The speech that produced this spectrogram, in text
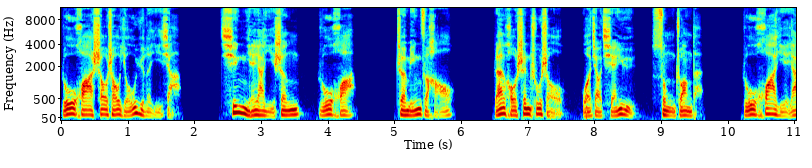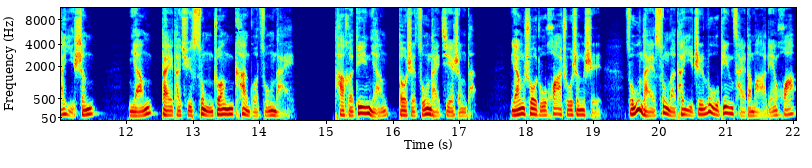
如花稍稍犹豫了一下，青年呀一声：“如花，这名字好。”然后伸出手：“我叫钱玉。”宋庄的，如花也呀一声，娘带他去宋庄看过祖奶，他和爹娘都是祖奶接生的。娘说如花出生时，祖奶送了他一只路边采的马莲花，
